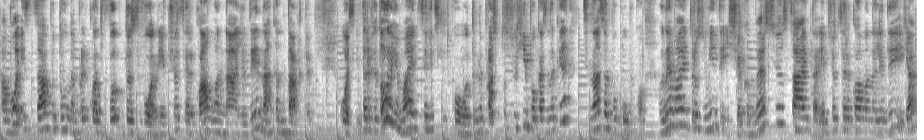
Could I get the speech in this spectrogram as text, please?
або із запиту, наприклад, в дозвон, якщо це реклама на ліди, на контакти. Ось і таргетологи мають це відслідковувати. Не просто сухі показники, ціна за покупку. Вони мають розуміти ще конверсію сайта. Якщо це реклама на ліди, як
